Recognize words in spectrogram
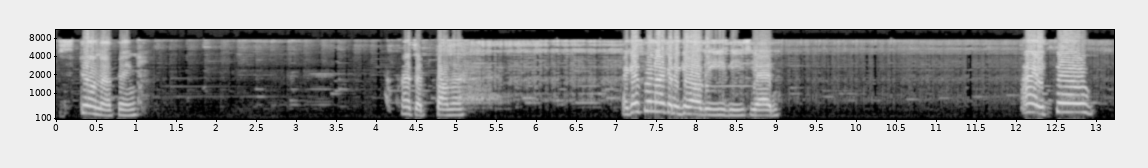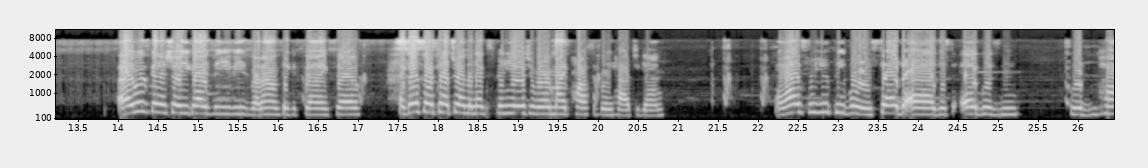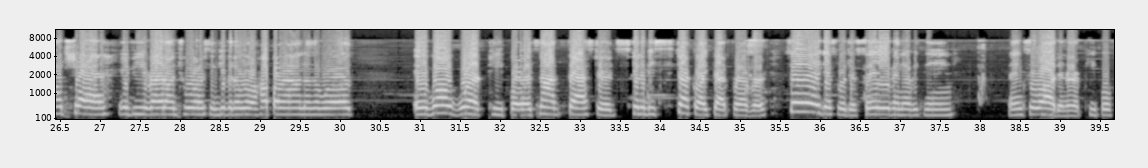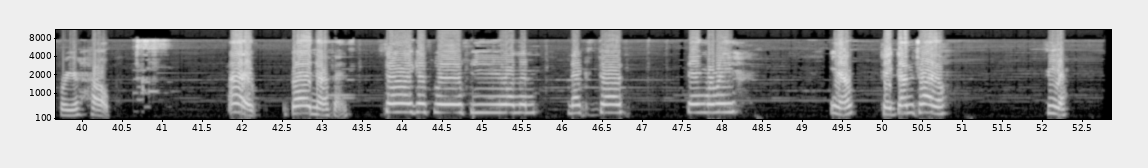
Still nothing. That's a bummer. I guess we're not going to get all the Eevees yet. Alright, so I was going to show you guys the Eevees, but I don't think it's going, so I guess I'll catch you on the next video to where it might possibly hatch again. And as for you people who said uh, this egg was would hatch uh, if you ride on Tauros and give it a little hop around in the world, it won't work, people. It's not faster. It's going to be stuck like that forever. So I guess we'll just save and everything. Thanks a lot, Internet people, for your help. Alright, but no offense. So I guess we'll see you on the next uh, thing where we, you know, take down the trial. See ya.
